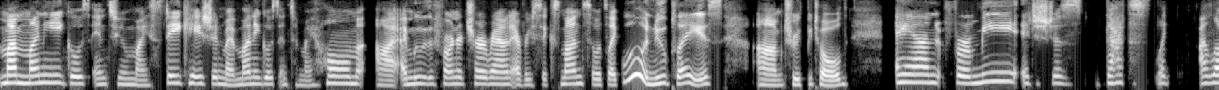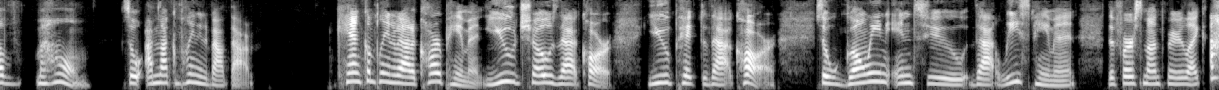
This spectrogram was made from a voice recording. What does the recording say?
my money goes into my staycation. My money goes into my home. Uh, I move the furniture around every six months. So it's like, ooh, a new place, um, truth be told. And for me, it's just that's like, I love my home. So I'm not complaining about that. Can't complain about a car payment. You chose that car, you picked that car. So, going into that lease payment, the first month where you're like, oh,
